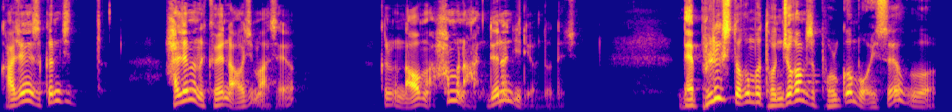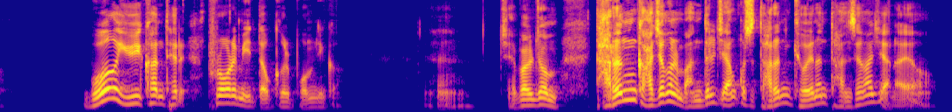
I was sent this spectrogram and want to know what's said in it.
가정에서 그런 짓 하려면 교회 나오지 마세요. 그리고 나오면 하면 안 되는 일이에요, 도대체. 넷플릭스도 그 뭐 돈 줘가면서 볼 거 뭐 있어요, 그거. 뭐가 유익한 테레, 프로그램이 있다고 그걸 봅니까? 예, 제발 좀 다른 가정을 만들지 않고서 다른 교회는 탄생하지 않아요.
